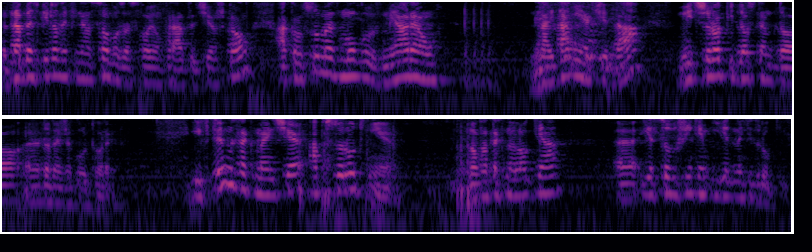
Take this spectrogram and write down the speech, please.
zabezpieczony finansowo za swoją pracę ciężką, a konsument mógł w miarę najtaniej jak się da mieć szeroki dostęp do, do tejże kultury. I w tym segmencie absolutnie nowa technologia e, jest sojusznikiem i jednych i drugich.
